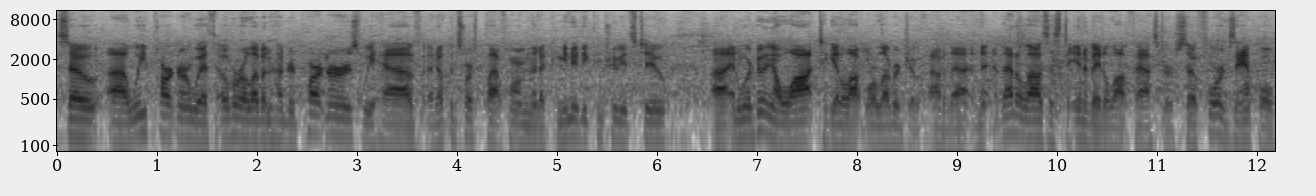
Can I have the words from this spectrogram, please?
So uh, we partner with over 1,100 partners. We have an open source platform that a community contributes to, uh, and we're doing a lot to get a lot more leverage out of that, and that allows us to innovate a lot faster. So for example,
